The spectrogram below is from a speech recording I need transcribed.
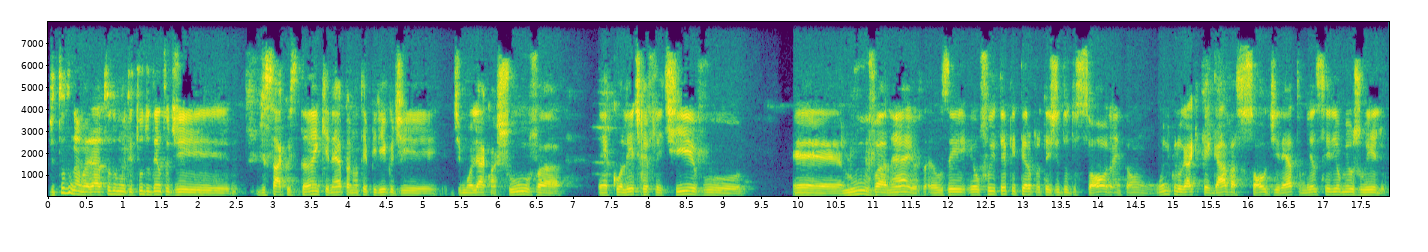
De tudo não, mas era tudo muito. E tudo dentro de, de saco estanque, né? Para não ter perigo de, de molhar com a chuva, é, colete refletivo, é, luva, né? Eu, eu, usei, eu fui o tempo inteiro protegido do sol, né? Então, o único lugar que pegava sol direto mesmo seria o meu joelho.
